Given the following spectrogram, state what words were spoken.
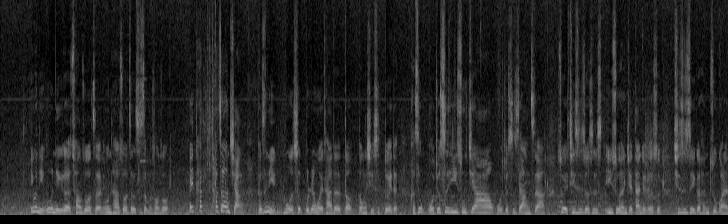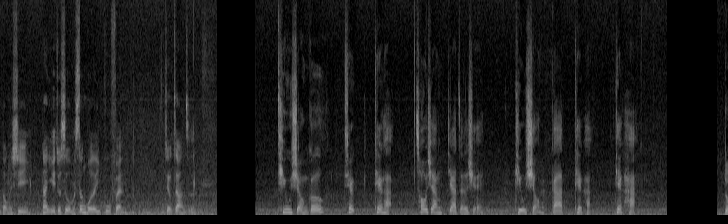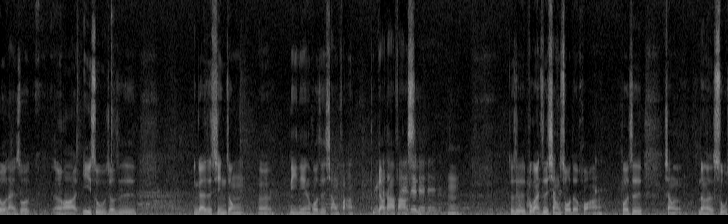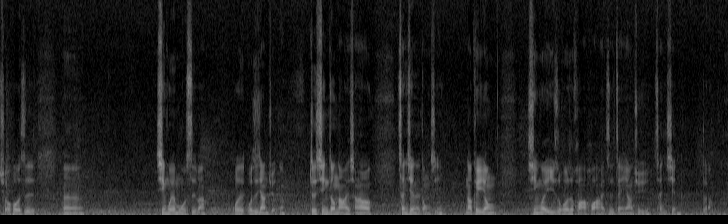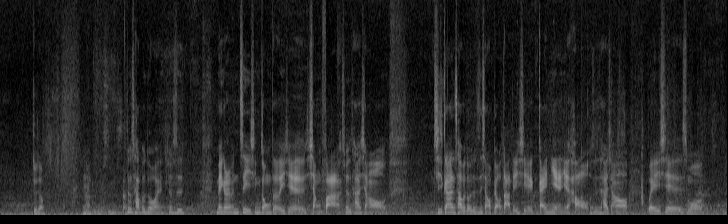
因为你问一个创作者，你问他说这个是怎么创作？哎，他他这样讲，可是你如果是不认为他的东东西是对的，可是我就是艺术家，我就是这样子啊，所以其实就是艺术很简单，就就是其实是一个很主观的东西，那也就是我们生活的一部分，就这样子。抽象歌，贴贴合，抽象加哲学，抽象加贴合，贴合。对我来说的话，艺术就是。应该是心中呃理念或者是想法表达方式，对对对对，嗯，就是不管是想说的话，或者是想任何诉求，或者是嗯、呃、行为模式吧，我我是这样觉得，就是心中脑海想要呈现的东西，然后可以用行为艺术或是画画还是怎样去呈现，对啊，就这样。那如果是你，就差不多哎，就是每个人自己心中的一些想法，就是他想要，其实刚才差不多就是想要表达的一些概念也好，或者是他想要为一些什么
